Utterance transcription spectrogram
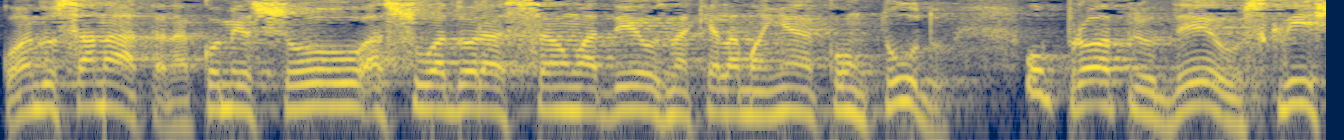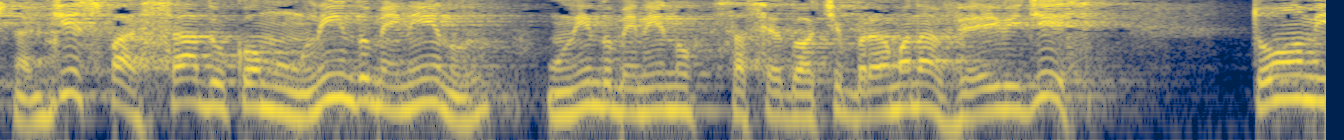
Quando Sanatana começou a sua adoração a Deus naquela manhã, contudo, o próprio Deus, Krishna, disfarçado como um lindo menino, um lindo menino sacerdote Brahmana, veio e disse: Tome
